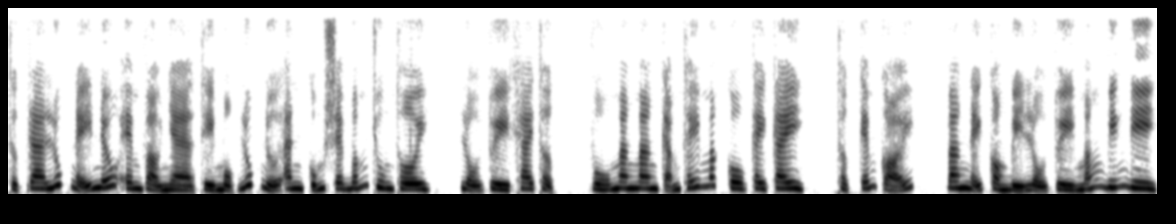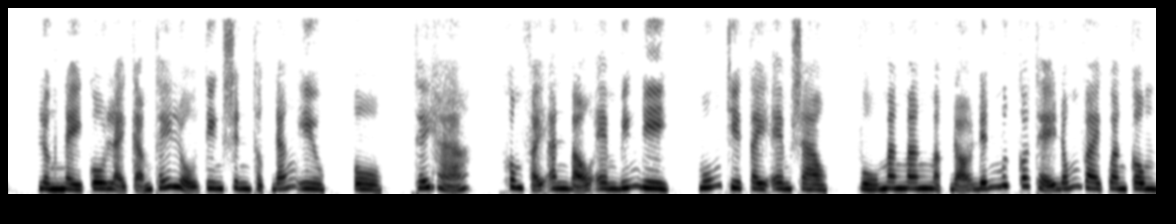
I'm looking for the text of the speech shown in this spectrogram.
thực ra lúc nãy nếu em vào nhà thì một lúc nữa anh cũng sẽ bấm chuông thôi, lộ tùy khai thật, vụ mang mang cảm thấy mắt cô cay cay, thật kém cỏi, ban nãy còn bị lộ tùy mắng biến đi, lần này cô lại cảm thấy lộ tiên sinh thật đáng yêu, ồ, thế hả, không phải anh bảo em biến đi, muốn chia tay em sao, vụ mang mang mặt đỏ đến mức có thể đóng vai quan công,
